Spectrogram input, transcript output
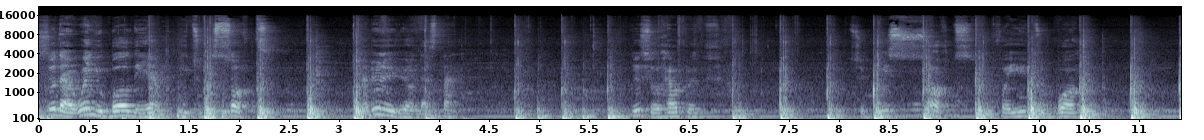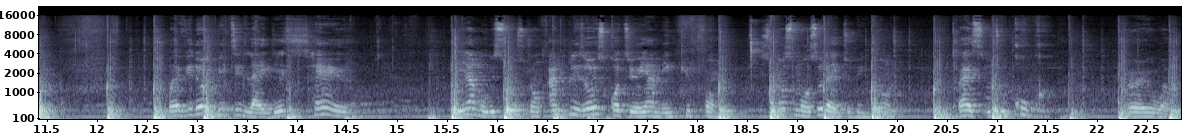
so that when you boil the yam it will be soft i don't know if you understand this will help it to be soft for you to boil but if you don't beat it like this hey the yam will be so strong and please always cut your yam in cube form small small so that it will be done guys it will cook very well.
